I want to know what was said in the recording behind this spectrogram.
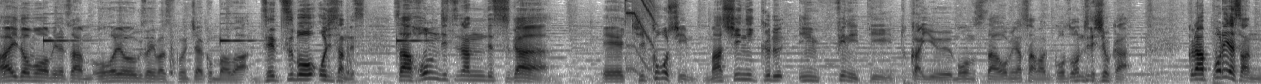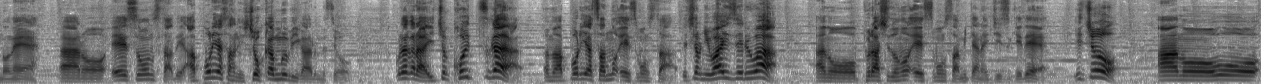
はいどうも皆さんおはようございます。こんにちはこんばんは。絶望おじさんです。さあ本日なんですがえー、機皇神マシニクルインフィニティとかいうモンスターを皆さんはご存知でしょうか？これアポリアさんのねあのエースモンスターでアポリアさんに召喚ムービーがあるんですよ。これだから一応こいつがあのアポリアさんのエースモンスター。でちなみにワイゼルはあのプラシドのエースモンスターみたいな位置づけで一応あの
